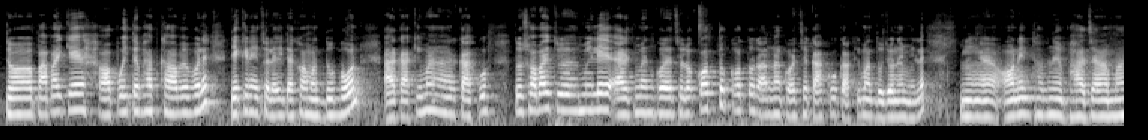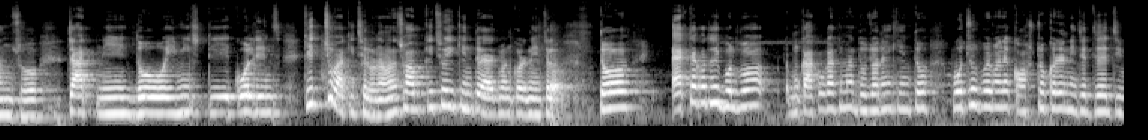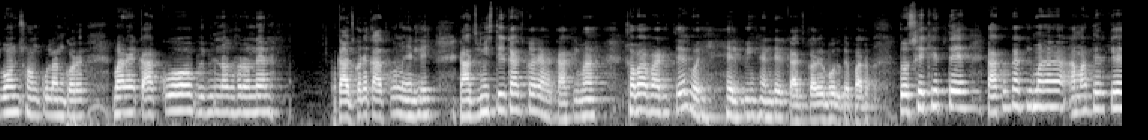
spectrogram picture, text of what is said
তো পাপাইকে অপৈতে ভাত খাওয়াবে বলে ডেকে নিয়ে চলে এই দেখো আমার দু বোন আর কাকিমা আর কাকু। তো সবাই মিলে অ্যারেঞ্জমেন্ট করেছিল, কত কত রান্না করেছে কাকু, কাকিমা দুজনে মিলে। অনেক ধরনের ভাজা, মাংস, চাটনি, দই, মিষ্টি কোল্ড ড্রিঙ্কস কিচ্ছু বাকি ছিল না মানে সব কিছুই কিন্তু অ্যারেঞ্জমেন্ট করে নিয়েছিল। তো একটা কথাই বলব কাকু কাকিমা দুজনেই কিন্তু প্রচুর পরিমাণে কষ্ট করে নিজেদের জীবন সংকুলন করে। মানে কাকু বিভিন্ন ধরনের কাজ করে, কাকু মেনলি রাজমিস্ত্রির কাজ করে আর কাকিমা সবার বাড়িতে ওই হেল্পিং হ্যান্ডের কাজ করে বলতে পারো। তো সেক্ষেত্রে কাকু কাকিমা আমাদেরকে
